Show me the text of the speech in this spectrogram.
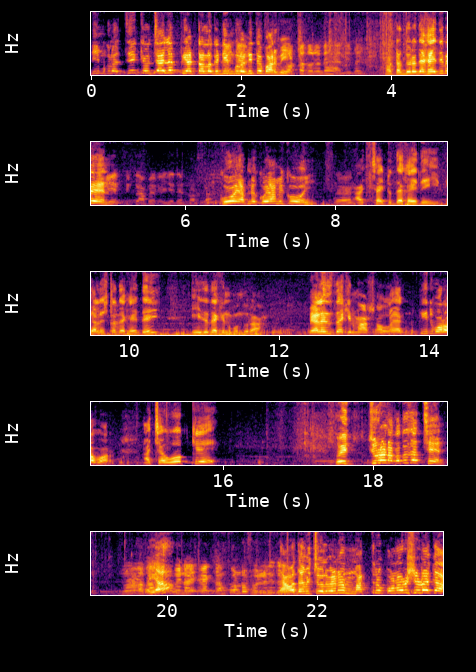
ডিমগুলো যে কেউ চাইলে পিয়ারটা লোকে ডিমগুলো নিতে পারবে। নটটা ধরে দূরে দেখাই দিবেন? কই আপনি কই আমি কই? আচ্ছা একটু দেখাই দেই ব্যালেন্সটা দেখাই দেই। এই যে দেখেন বন্ধুরা ব্যালেন্স দেখেন মাশাআল্লাহ একদম তীর বরাবর। আচ্ছা ওকে। তো এই চূড়াটা কত যাচ্ছেন? দাম দামাদামি চলবে না মাত্র পনেরোশো টাকা।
